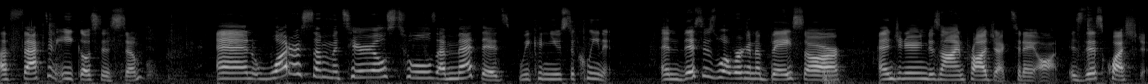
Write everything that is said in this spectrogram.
affect an ecosystem? And what are some materials, tools, and methods we can use to clean it? And this is what we're going to base our engineering design project today on, is this question.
